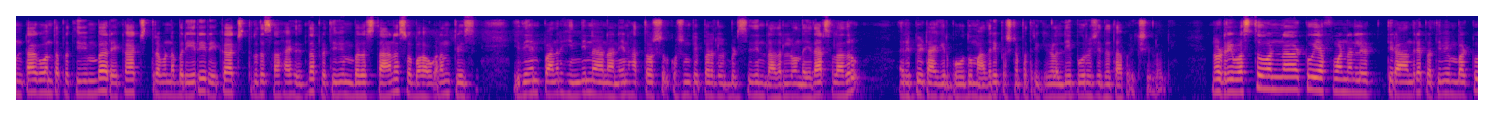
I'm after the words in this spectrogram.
ಉಂಟಾಗುವಂಥ ಪ್ರತಿಬಿಂಬ ರೇಖಾಚಿತ್ರವನ್ನು ಬರೆಯಿರಿ. ರೇಖಾಚಿತ್ರದ ಸಹಾಯದಿಂದ ಪ್ರತಿಬಿಂಬದ ಸ್ಥಾನ, ಸ್ವಭಾವಗಳನ್ನು ತಿಳಿಸಿ. ಇದೇನಪ್ಪ ಅಂದರೆ ಹಿಂದಿನ ನಾನೇನು ಹತ್ತು ವರ್ಷದ ಕ್ವಶನ್ ಪೇಪರಲ್ಲಿ ಬಿಡಿಸಿದ್ದೀನಲ್ಲ ಅದರಲ್ಲಿ ಒಂದು ಐದಾರು ಸಲ ಆದರೂ ರಿಪೀಟ್ ಆಗಿರ್ಬೋದು ಮಾದರಿ ಪ್ರಶ್ನೆ ಪತ್ರಿಕೆಗಳಲ್ಲಿ ಪೂರ್ವ ಸಿದ್ಧತಾ ಪರೀಕ್ಷೆಗಳಲ್ಲಿ. ನೋಡ್ರಿ, ವಸ್ತುವನ್ನು ಟು ಎಫ್ ಒನ್ನಲ್ಲಿ ಇಡ್ತೀರಾ ಅಂದರೆ ಪ್ರತಿಬಿಂಬ ಟು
